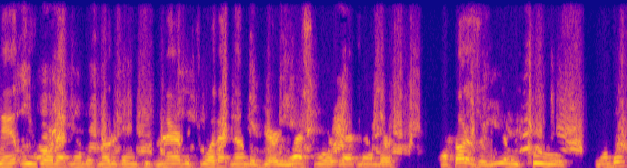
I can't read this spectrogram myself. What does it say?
Dantley wore that number. Notre Dame. Pete Maravich wore that number. Jerry West wore that number. I thought it was a really cool number.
